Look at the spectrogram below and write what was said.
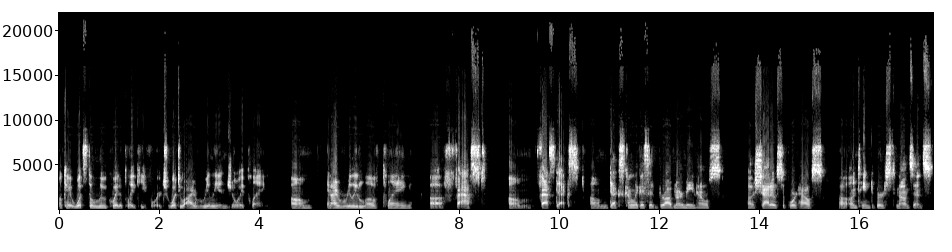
Okay, what's the Luke way to play Keyforge? What do I really enjoy playing? Um, and I really love playing uh, fast um, fast decks. Um, decks kind of like I said, Brobnar main house, uh, Shadow support house, uh, Untamed burst nonsense.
